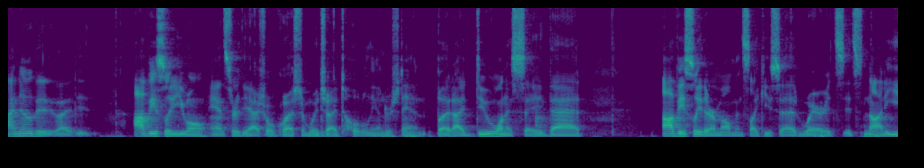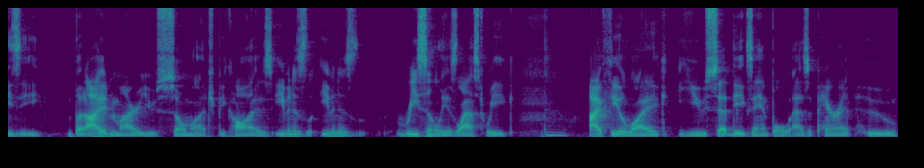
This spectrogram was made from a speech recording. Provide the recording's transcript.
I know that like, it, obviously you won't answer the actual question, which I totally understand. But I do want to say that obviously there are moments, like you said, where it's it's not easy. But I admire you so much because even as even as recently as last week, I feel like you set the example as a parent who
